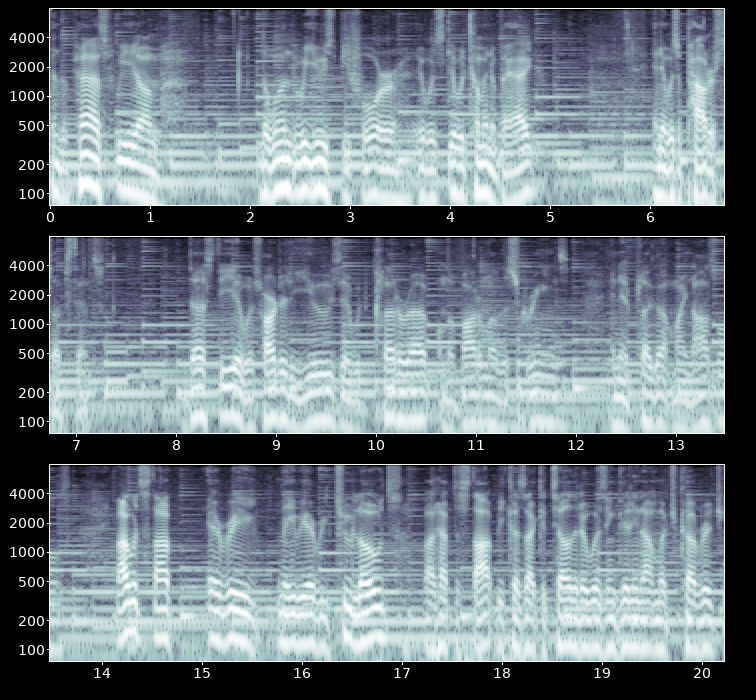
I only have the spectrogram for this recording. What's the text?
In the past, we um, the one we used before, it was it would come in a bag, and it was a powder substance. Dusty, it was harder to use. It would clutter up on the bottom of the screens, and it'd plug up my nozzles. I would stop every maybe every two loads. I'd have to stop because I could tell that it wasn't getting that much coverage.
